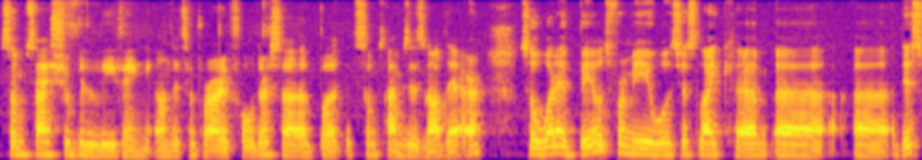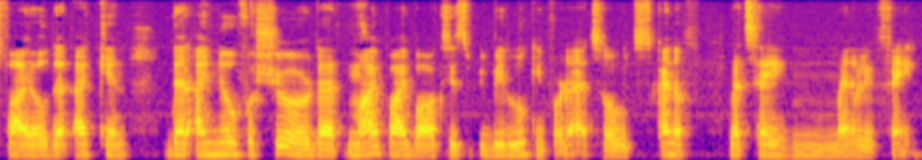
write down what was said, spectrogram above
Sometimes should be living on the temporary folders, uh, but sometimes it's not there. So what I built for me was just like um, uh, uh, this file that I can that I know for sure that my PyBox is be looking for that. So it's kind of let's say manually thing.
